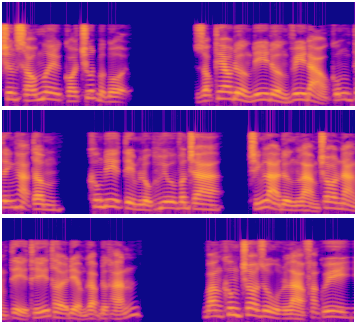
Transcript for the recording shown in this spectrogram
Chương 60 có chút bực bội. Dọc theo đường đi đường vi đảo cũng tính hạ tâm, không đi tìm Lục Hưu Vân cha, chính là đừng làm cho nàng tỉ thí thời điểm gặp được hắn. Bằng không cho dù là phạm quy,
